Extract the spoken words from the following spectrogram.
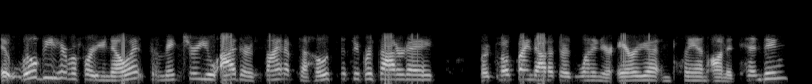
It will be here before you know it, so make sure you either sign up to host a Super Saturday or go find out if there's one in your area and plan on attending.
